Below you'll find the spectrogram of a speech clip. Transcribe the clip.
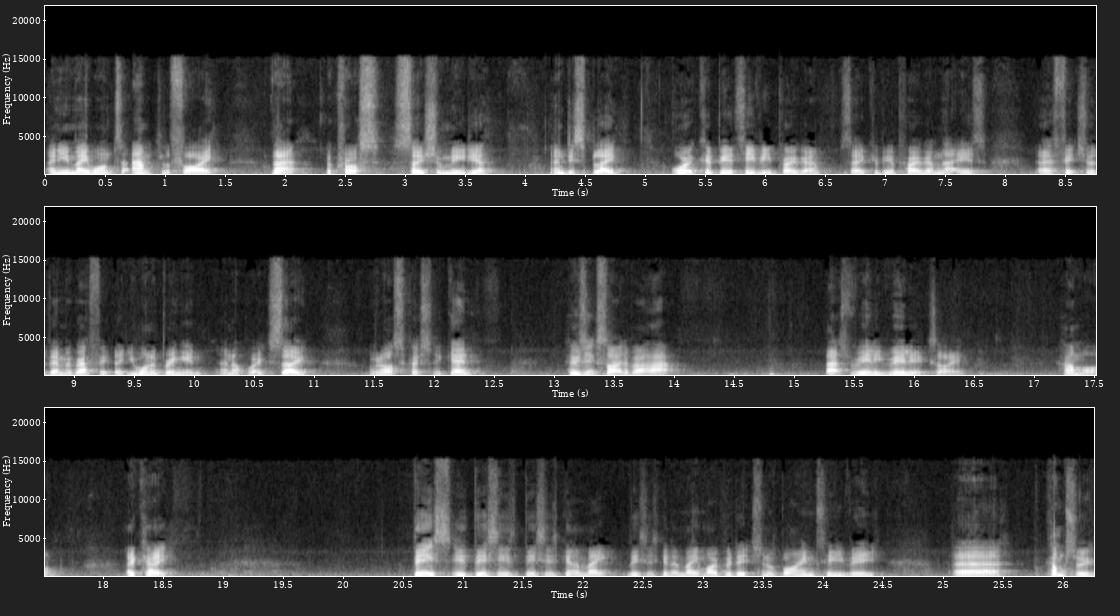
and you may want to amplify that across social media and display. Or it could be a TV program. So it could be a program that is uh, fits your demographic that you want to bring in and upweight. So I'm going to ask the question again. Who's excited about that? That's really, really exciting. Come on. Okay. This is, this is, this is going to make this is going to make my prediction of buying TV uh, come true,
